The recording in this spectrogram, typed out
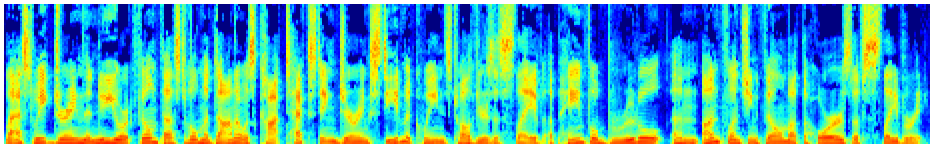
last week during the New York Film Festival, Madonna was caught texting during Steve McQueen's 12 Years a Slave, a painful, brutal, and unflinching film about the horrors of slavery.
